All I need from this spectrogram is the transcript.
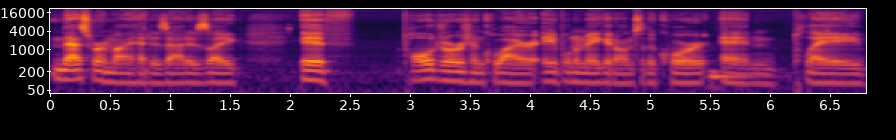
that's where my head is at is like, if Paul George and Kawhi are able to make it onto the court and play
